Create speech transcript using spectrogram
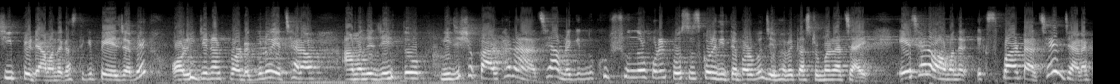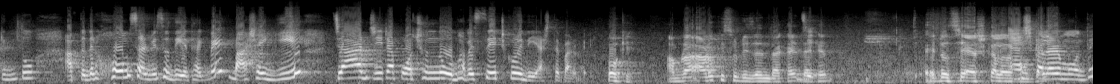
চিপ রেটে আমাদের কাছ থেকে পেয়ে যাবে অরিজিনাল প্রোডাক্টগুলো এছাড়াও আমাদের যেহেতু নিজস্ব কারখানা আছে আমরা কিন্তু খুব সুন্দর করে প্রসেস করে দিতে পারব যেভাবে কাস্টমাররা চায়। এছাড়াও আমাদের এক্সপার্ট আছে যারা কিন্তু আপনাদের হোম সার্ভিসও দিয়ে থাকবে। বাসায় গিয়ে যার যেটা পছন্দ ওভাবে সেট করে দিয়ে আসতে পারবে। ওকে আমরা আরও কিছু ডিজাইন দেখাই দেখেন। এটা হচ্ছে অ্যাশ কালার অ্যাশ কালারের মধ্যে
